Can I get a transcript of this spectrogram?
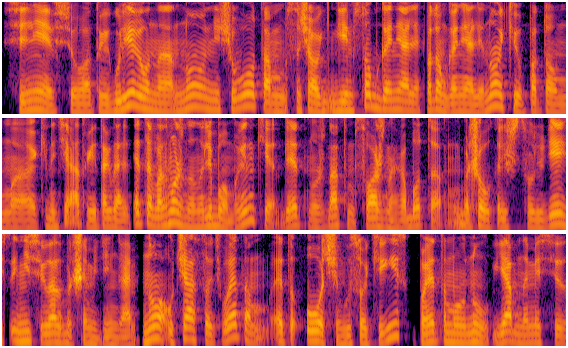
сильнее все отрегулировано, но ничего, там сначала GameStop гоняли, потом гоняли Nokia, потом э, кинотеатры и так далее. Это возможно на любом рынке, для этого нужна там слаженная работа большого количества людей, и не всегда с большими деньгами. Но участвовать в этом, это очень очень высокий риск, поэтому, ну, я бы на месте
